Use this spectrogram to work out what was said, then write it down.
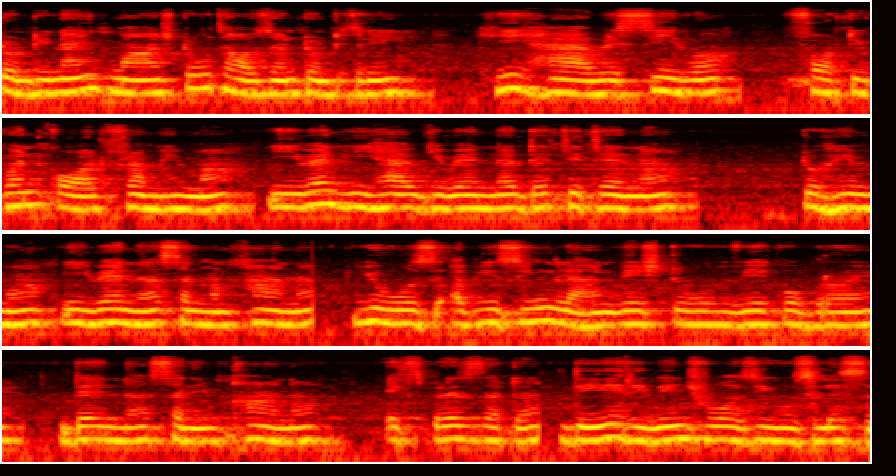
29th March 2023, he have received 41 call from him. Even he have given a death threat to him. Even Salman Khan used abusing language to Vivek Oberoi. Then Salim Khan expressed that their revenge was useless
